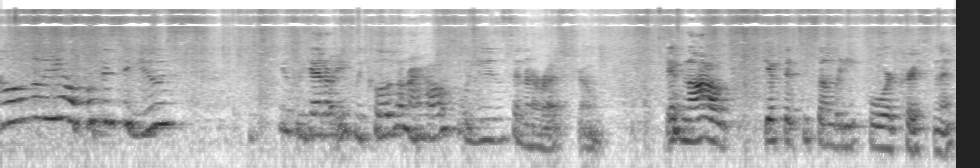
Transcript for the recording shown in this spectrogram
hopefully I'll put this to use. If we get if we close on our house, we'll use this in our restroom. If not, I'll gift it to somebody for Christmas.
